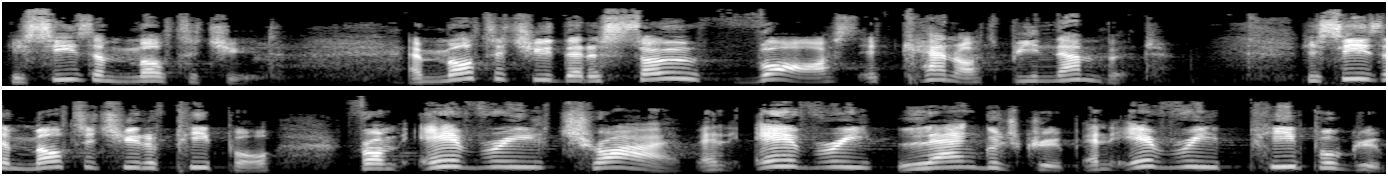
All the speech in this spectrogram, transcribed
He sees a multitude, a multitude that is so vast it cannot be numbered. He sees a multitude of people from every tribe and every language group and every people group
